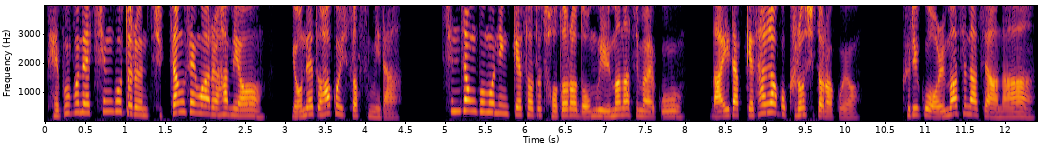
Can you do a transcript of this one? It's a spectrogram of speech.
대부분의 친구들은 직장 생활을 하며 연애도 하고 있었습니다. 친정 부모님께서도 저더러 너무 일만 하지 말고 나이답게 살라고 그러시더라고요. 그리고 얼마 지나지 않아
